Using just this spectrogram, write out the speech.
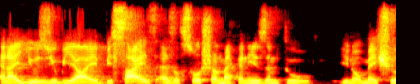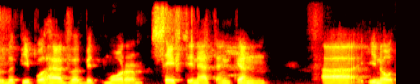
And I use UBI besides as a social mechanism to, you know, make sure that people have a bit more safety net and can, uh, you know,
